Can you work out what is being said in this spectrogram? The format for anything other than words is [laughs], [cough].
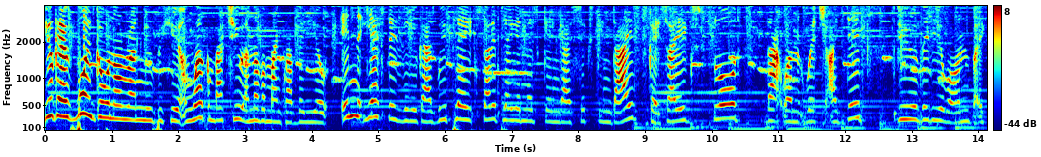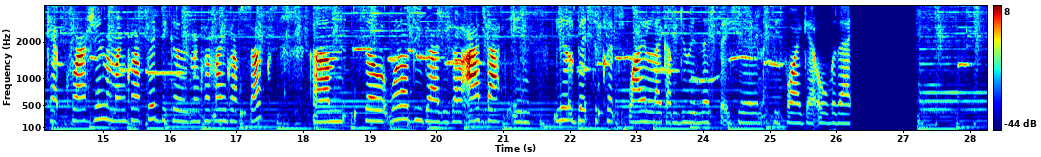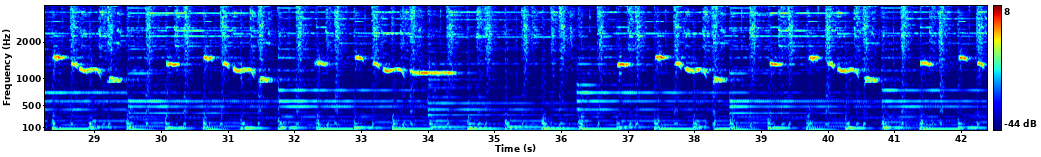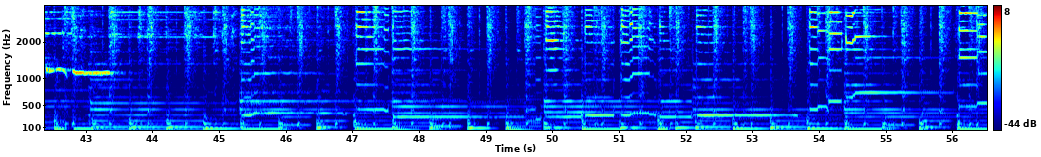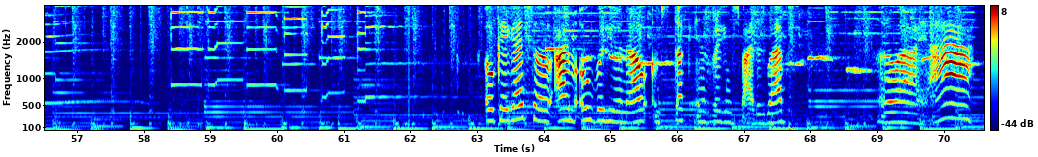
Yo guys, what is going on, Randy Mooper here, and welcome back to another Minecraft video. In yesterday's video, guys, we played, started playing this game, guys, 16 Dyes. Okay, so I explored that one, which I did do a video on, but it kept crashing, my Minecraft did, because Minecraft, Minecraft sucks. Um, so what I'll do, guys, is I'll add that in little bits of clips while, like, I'm doing this bit here, before I get over there. Okay guys, so I'm over here now. I'm stuck in a friggin' spider's web. How do I? Ah!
